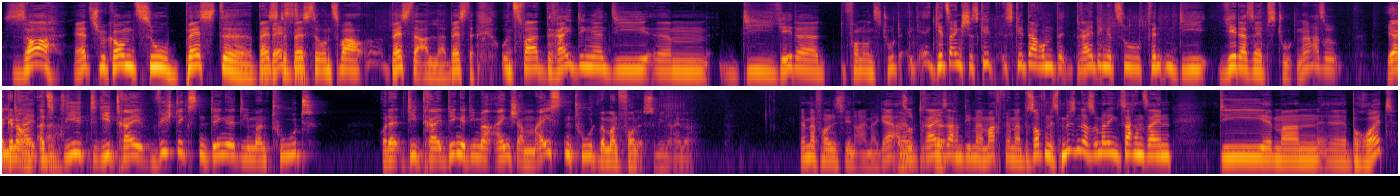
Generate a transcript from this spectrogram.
So, herzlich willkommen zu Beste, Beste, Beste, Beste. und zwar Beste aller, Beste. Und zwar drei Dinge, die, ähm, die jeder von uns tut. Jetzt eigentlich, es geht, es geht darum, drei Dinge zu finden, die jeder selbst tut. Ne? Also Ja, die genau. drei- also die, die drei wichtigsten Dinge, die man tut, oder die drei Dinge, die man eigentlich am meisten tut, wenn man voll ist, wie ein Eimer. Wenn man voll ist wie ein Eimer, gell? Also Ja, drei ja. Sachen, die man macht, wenn man besoffen ist. Müssen das unbedingt Sachen sein, die man äh, bereut?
